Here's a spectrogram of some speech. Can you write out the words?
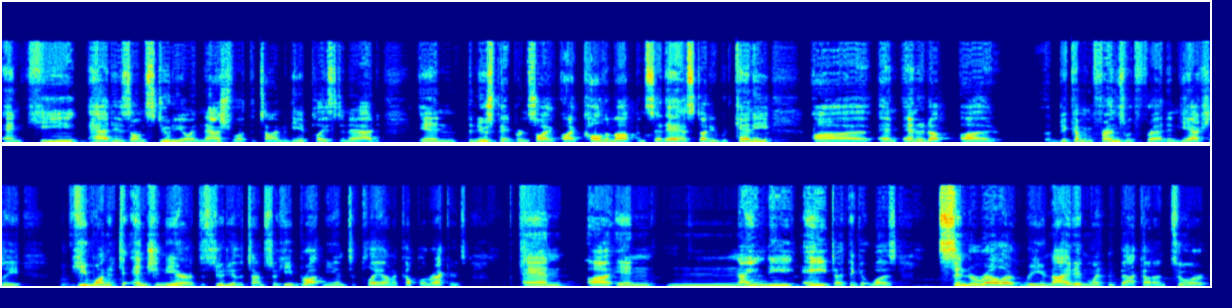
and he had his own studio in Nashville at the time, and he had placed an ad in the newspaper, and so I, I called him up and said, hey, I studied with Kenny, uh, and ended up uh, becoming friends with Fred, and he actually he wanted to engineer at the studio at the time, so he brought me in to play on a couple of records. And uh, in '98, I think it was, Cinderella reunited and went back out on tour.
